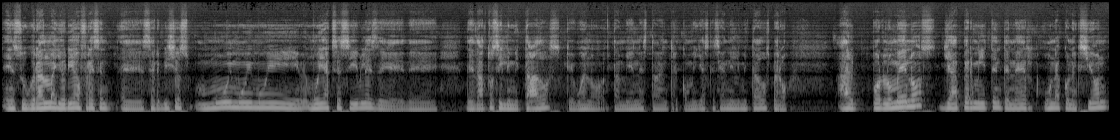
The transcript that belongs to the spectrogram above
en su gran mayoría ofrecen eh, servicios muy, muy, muy, muy accesibles de, de, datos ilimitados, que bueno, también está entre comillas que sean ilimitados, pero al, por lo menos ya permiten tener una conexión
